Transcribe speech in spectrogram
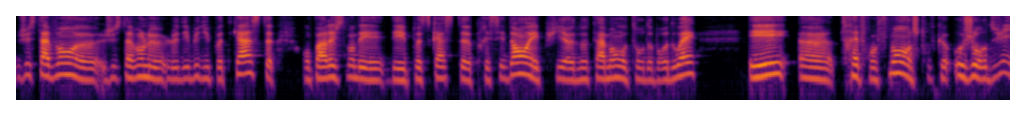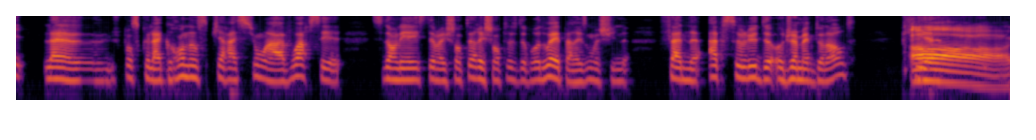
juste avant, heu, juste avant le le début du podcast, on parlait justement des des podcasts précédents et puis, heu, notamment autour de Broadway et très franchement, je trouve qu'aujourd'hui, je pense que la grande inspiration à avoir, c'est dans les c'est dans les chanteurs et chanteuses de Broadway. Par exemple, moi, je suis une fan absolue de Audra McDonald, Ah!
